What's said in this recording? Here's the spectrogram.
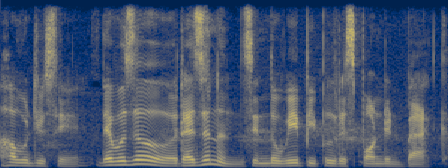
how would you say there was a resonance in the way people responded back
